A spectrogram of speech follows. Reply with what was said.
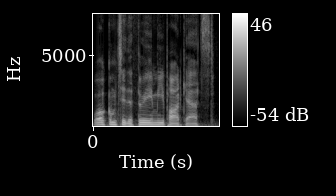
Welcome to the Three and Me podcast.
